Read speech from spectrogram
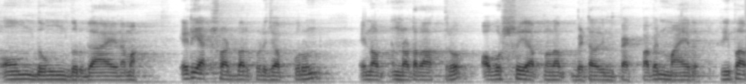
ওম দুং দুর্গায় নামা। এটি একশো আটবার করে জপ করুন, এই নটারাত্র। অবশ্যই আপনারা বেটার ইম্প্যাক্ট পাবেন, মায়ের কৃপা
